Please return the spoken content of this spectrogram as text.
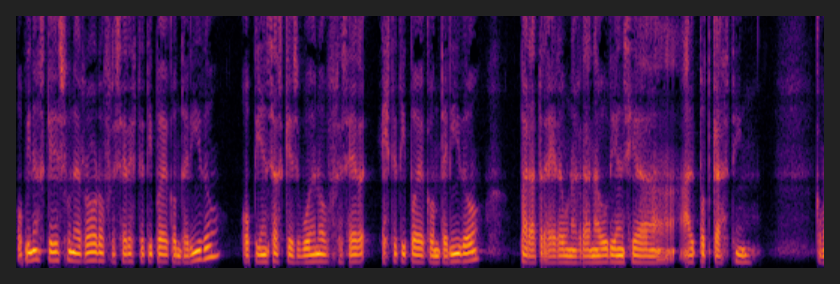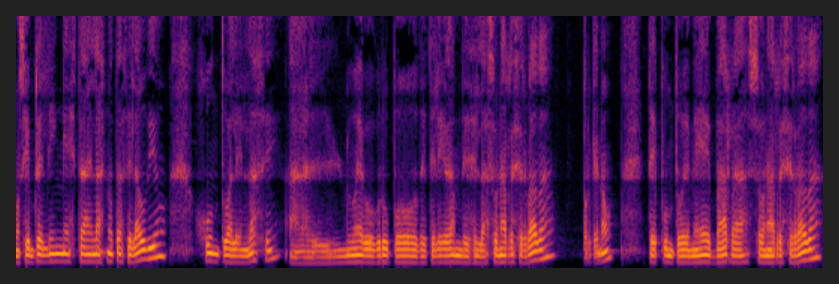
¿opinas que es un error ofrecer este tipo de contenido? ¿O piensas que es bueno ofrecer este tipo de contenido para atraer a una gran audiencia al podcasting? Como siempre el link está en las notas del audio, junto al enlace al nuevo grupo de Telegram desde la zona reservada, ¿por qué no? t.me barra zona reservada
